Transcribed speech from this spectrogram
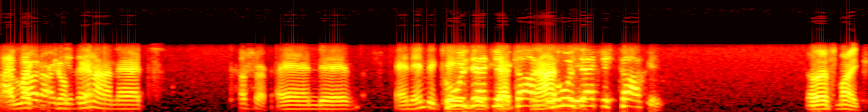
I- I'd I like would to jump that- in on that oh, sure. and uh, and indicate Who was that just that's talking? not Who was that just talking? Oh, that's Mike.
